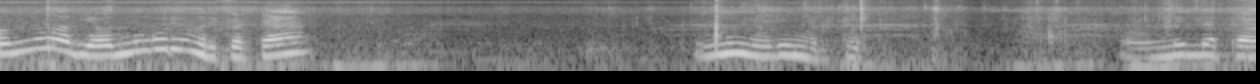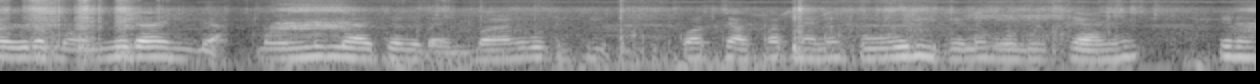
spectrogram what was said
ഒന്നും മതി ഒന്നും കൂടി മുറിക്കട്ടെ? ഒന്നും കൂടി മുറിക്കും. ഒന്നില്ലപ്പോൾ ഇവിടെ മണ്ണിടാനില്ല. മണ്ണില്ലാത്ത ഇടാൻ ബാണുകുട്ടിക്ക് കുറച്ച് അപ്പുറത്തെല്ലാം കോരിയിട്ടെല്ലാം കൊണ്ടിട്ടാണ് ഇവിടെ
